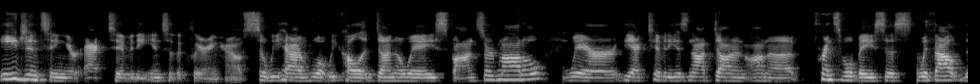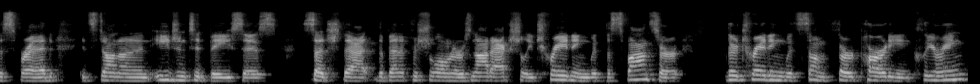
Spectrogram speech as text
agenting your activity into the clearinghouse. So we have what we call a done away sponsored model, where the activity is not done on a principal basis without the spread, it's done on an agented basis. Such that the beneficial owner is not actually trading with the sponsor, they're trading with some third party in clearing,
